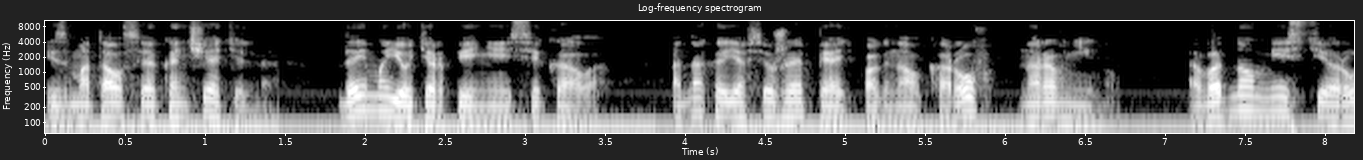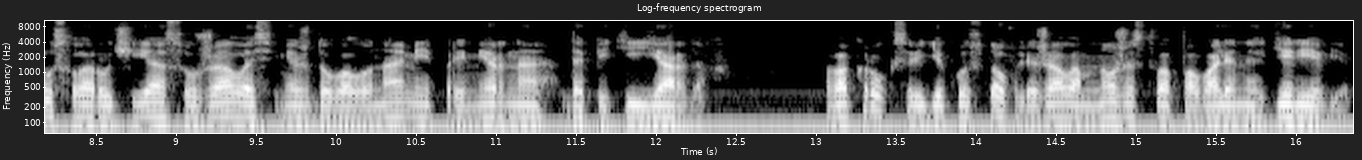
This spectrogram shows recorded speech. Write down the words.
измотался окончательно, да и мое терпение иссякало. Однако я все же опять погнал коров на равнину. В одном месте русло ручья сужалось между валунами примерно до пяти ярдов. Вокруг среди кустов лежало множество поваленных деревьев,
